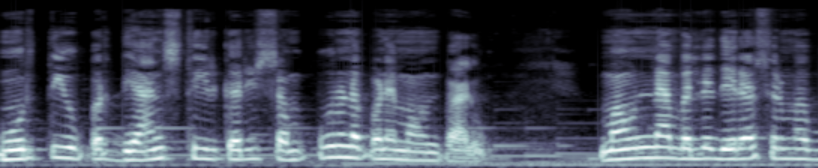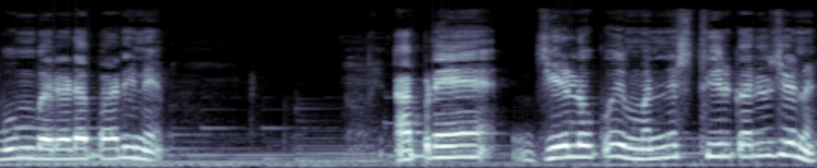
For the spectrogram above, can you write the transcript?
મૂર્તિ ઉપર ધ્યાન સ્થિર કરી સંપૂર્ણપણે મૌન પાડવું મૌનના બદલે દેરાસરમાં બૂમ બરાડા પાડીને આપણે જે લોકોએ મનને સ્થિર કર્યું છે ને,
